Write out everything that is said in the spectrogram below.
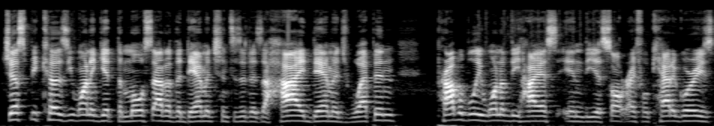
just because you want to get the most out of the damage since it is a high damage weapon. Probably one of the highest in the assault rifle categories,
